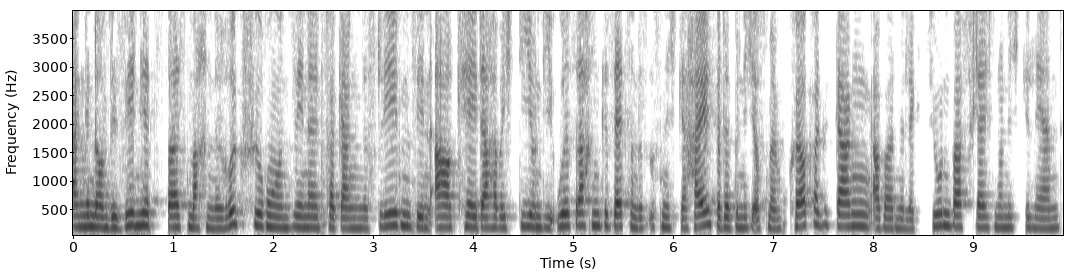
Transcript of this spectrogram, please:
angenommen, wir sehen jetzt was, machen eine Rückführung und sehen ein vergangenes Leben, sehen, ah, okay, da habe ich die und die Ursachen gesetzt und das ist nicht geheilt, weil da bin ich aus meinem Körper gegangen, aber eine Lektion war vielleicht noch nicht gelernt.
